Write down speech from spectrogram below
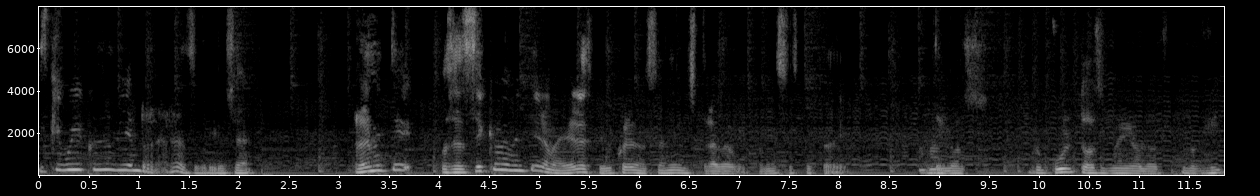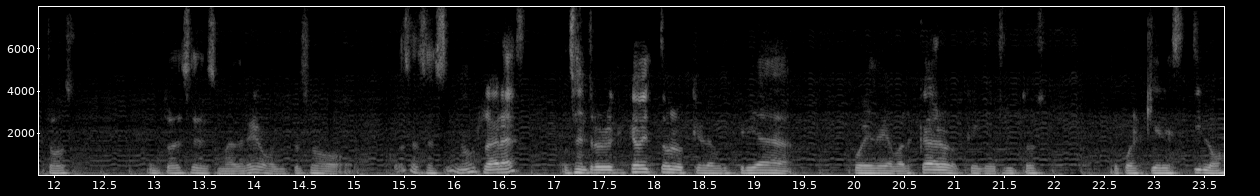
Es que, güey, cosas bien raras, güey. O sea, realmente, o sea, sé que obviamente la mayoría de las películas nos han ilustrado, güey, con ese aspecto de, de los cultos, güey, o los, los ritos, en todo ese desmadre, o incluso cosas así, ¿no? Raras. O sea, entre lo que cabe todo lo que la brujería puede abarcar, o lo que los ritos de cualquier estilo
